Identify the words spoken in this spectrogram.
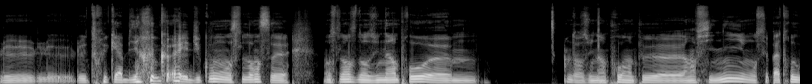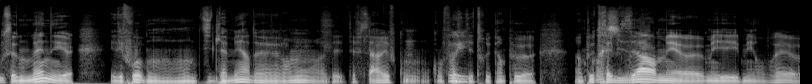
Le, le, le truc à bien quoi et du coup on se lance euh, on se lance dans une impro euh, dans une impro un peu euh, infinie on sait pas trop où ça nous mène et, et des fois bon on dit de la merde euh, vraiment euh, ça arrive qu'on fasse Oui. des trucs un peu euh, un peu très bizarres mais euh, mais mais en vrai euh,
